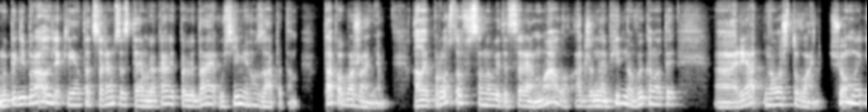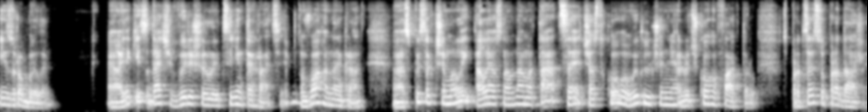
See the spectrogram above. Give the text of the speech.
Ми підібрали для клієнта crm систему яка відповідає усім його запитам та побажанням. Але просто встановити CRM мало, адже необхідно виконати е, ряд налаштувань, що ми і зробили. Е, Які задачі вирішили ці інтеграції? Увага на екран. Е, Список чималий, але основна мета це часткове виключення людського фактору з процесу продажі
